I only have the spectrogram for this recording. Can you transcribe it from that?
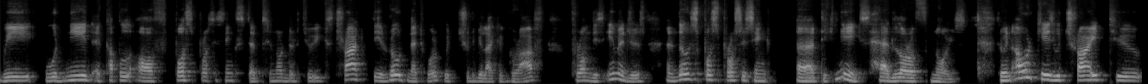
we would need a couple of post-processing steps in order to extract the road network, which should be like a graph from these images. And those post-processing uh, techniques had a lot of noise. So in our case, we tried to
